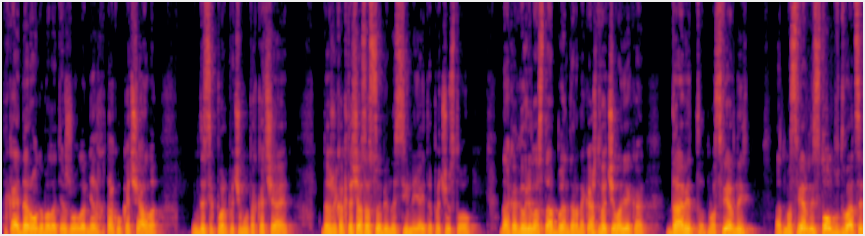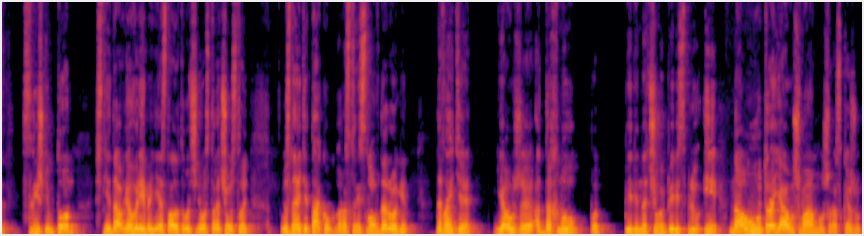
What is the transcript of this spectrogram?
такая дорога была тяжелая, меня так укачало, до сих пор почему-то качает. Даже как-то сейчас особенно сильно я это почувствовал. Да, как говорил Остап Бендер, на каждого человека давит атмосферный, атмосферный столб в 20 с лишним тонн. С недавнего времени я стал это очень остро чувствовать. Вы знаете, так растрясло в дороге. Давайте я уже отдохну, вот, переночую, пересплю, и на утро я уж вам уж расскажу.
